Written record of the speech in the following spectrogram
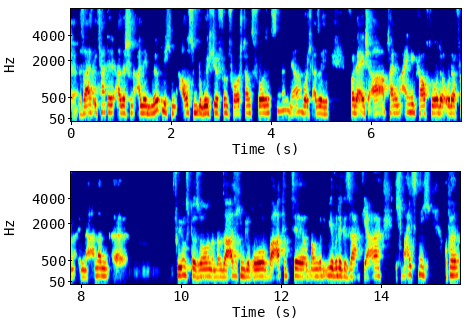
Ja. Das heißt, ich hatte also schon alle möglichen Ausbrüche von Vorstandsvorsitzenden, ja, wo ich also von der HR-Abteilung eingekauft wurde oder von einer anderen äh, Führungsperson und dann saß ich im Büro, wartete und man, mir wurde gesagt, ja, ich weiß nicht, ob er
